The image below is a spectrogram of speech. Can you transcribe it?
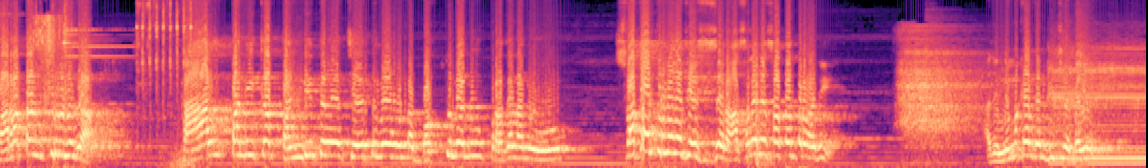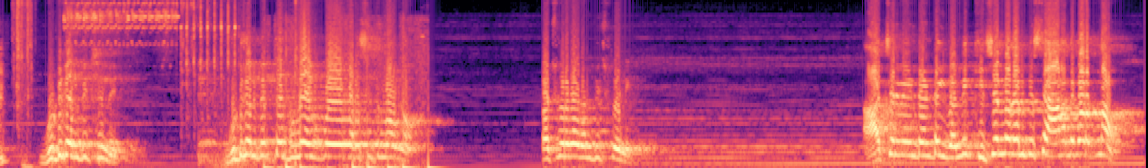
పరతంత్రులుగా కాల్పనిక పండితుల చేతిలో ఉన్న భక్తులను ప్రజలను స్వతంత్రులుగా చేసేసారు. అసలైన స్వతంత్రం అది. అది నిమ్మకాయ కనిపించే భయం. గుడ్డు కనిపించింది. గుడ్డు కనిపిస్తే గుండె అయిపోయే పరిస్థితిలో ఉన్నాం. పచ్చిమిరగా కనిపించిపోయినాయి. ఆశ్చర్యం ఏంటంటే ఇవన్నీ కిచెన్లో కనిపిస్తే ఆనందపడుతున్నాం.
